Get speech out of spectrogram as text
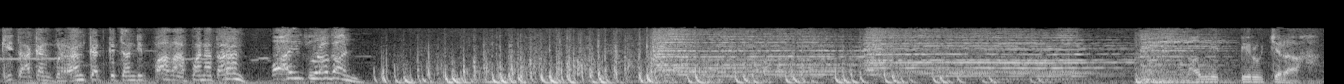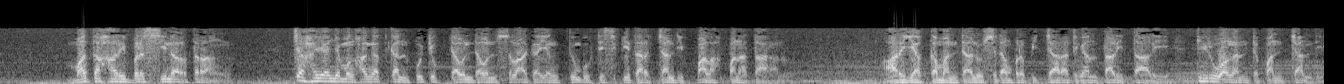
kita akan berangkat ke Candi Pala Panataran. Baik, Juragan. Langit biru cerah. Matahari bersinar terang. Cahayanya menghangatkan pucuk daun-daun selaga yang tumbuh di sekitar Candi Palah Panataran. Arya Kamandanu sedang berbicara dengan tali-tali di ruangan depan candi.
